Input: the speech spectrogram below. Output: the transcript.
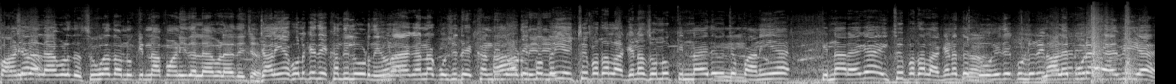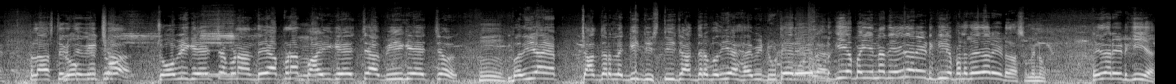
ਪਾਣੀ ਦਾ। ਲੈਵਲ ਦੱਸੂਗਾ ਤੁਹਾਨੂੰ ਕਿੰਨਾ ਪਾਣੀ ਦਾ ਲੈਵਲ ਹੈ ਇਹਦੇ 'ਚ। ਜਾਲੀਆਂ ਖੋਲ ਕੇ ਦੇਖਣ ਦੀ ਲੋੜ ਨਹੀਂ ਹੁਣ। ਮੈਂ ਕਹਿੰਦਾ ਕੁਝ ਦੇਖਣ ਦੀ ਲੋੜ ਦੇਖੋ ਨਹੀਂ ਬਈ ਜੀ। ਇੱਥੇ ਪਤਾ ਲੱਗ ਗਿਆ ਨਾ ਤੁਹਾਨੂੰ ਕਿੰਨਾ ਇਹਦੇ ਵਿੱਚ ਪਾਣੀ ਹੈ ਕਿੰਨਾ ਰਹਿ ਗਿਆ ਇੱਥੇ ਪਤਾ ਲੱਗ ਗਿਆ ਨਾ ਤੇ। ਲੋਹੇ ਦੇ ਕੂਲਰ ਹੀ ਨਾਲੇ ਪੂਰਾ। ਹੈਵੀ ਹੈ। ਪਲਾਸਟਿਕ ਦੇ ਵਿੱਚ। ਚੌ- 24 ਗੇਜ 'ਚ ਬਣਾਉਂਦੇ ਆਪਣਾ 22 ਗੇਜ 'ਚ ਆ, 20 ਗੇਜ 'ਚ। ਵਧੀਆ ਚਾਦਰ ਲੱਗੀ ਜਿਸਤੀ ਚਾਦਰ ਵਧੀਆ ਹੈਵੀ ਡਿਊਟੀ ਰੇਟ ਰੂਟ ਹੈ। ਕੀ ਆ ਬਈ ਇਹਨਾਂ ਦੇ ਇਹਦਾ ਰੇਟ ਕੀ ਆ? ਪਹਿਲਾਂ ਇਹਦਾ ਰੇਟ ਦੱਸ ਮੈਨੂੰ। ਇਹਦਾ ਰੇਟ ਕੀ ਆ?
